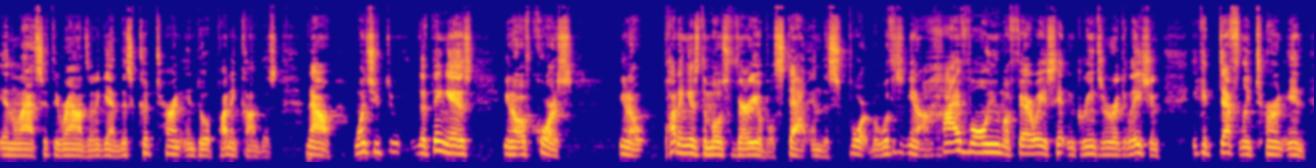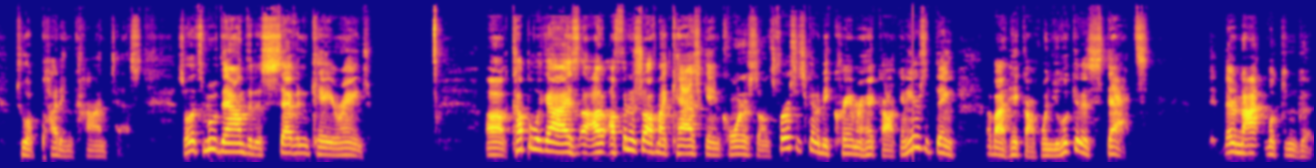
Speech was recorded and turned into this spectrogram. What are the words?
in the last 50 rounds. And again, this could turn into a putting contest. Now, once you do, the thing is, you know, of course, you know, putting is the most variable stat in the sport. But with you know a high volume of fairways hit and greens in regulation, it could definitely turn into a putting contest. So let's move down to the 7K range. Uh, a couple of guys. I'll, I'll finish off my cash game cornerstones. First, it's going to be Kramer Hickok. And here's the thing about Hickok: when you look at his stats, they're not looking good.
